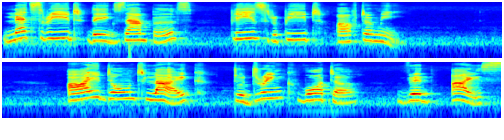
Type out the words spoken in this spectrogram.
Let's read the examples. Please repeat after me. I don't like to drink water with ice.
